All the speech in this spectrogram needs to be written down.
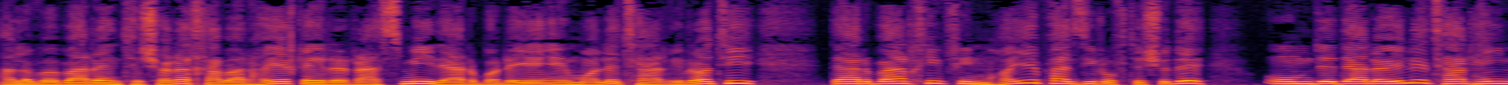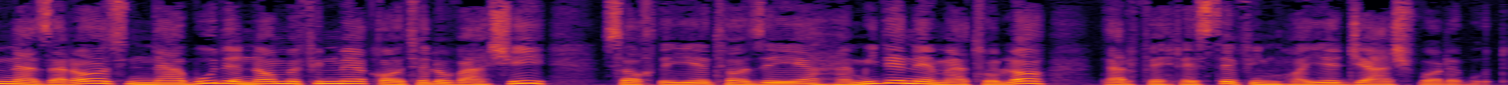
علاوه بر انتشار خبرهای غیررسمی درباره اعمال تغییراتی در برخی فیلم های پذیرفته شده عمده دلایل طرح این نظرات نبود نام فیلم قاتل و وحشی ساخته تازه حمید نعمت الله در فهرست فیلم های جشنواره بود.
